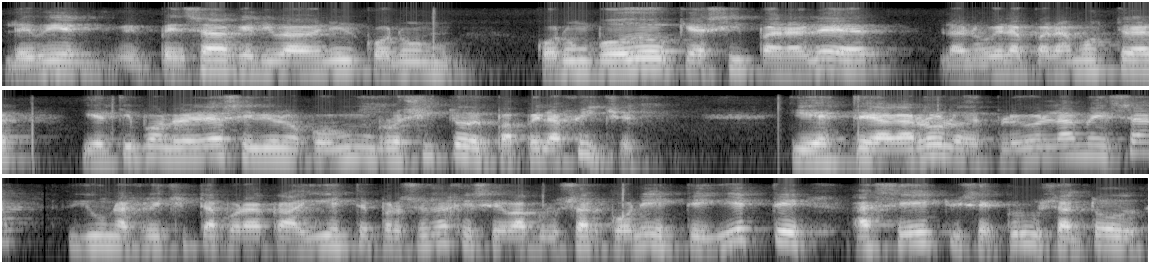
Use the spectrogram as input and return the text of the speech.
Le vi, pensaba que le iba a venir con un, con un bodoque así para leer, la novela para mostrar, y el tipo en realidad se vino con un rollito de papel afiche y este, agarró, lo desplegó en la mesa y una flechita por acá, y este personaje se va a cruzar con este, y este hace esto y se cruzan todos.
